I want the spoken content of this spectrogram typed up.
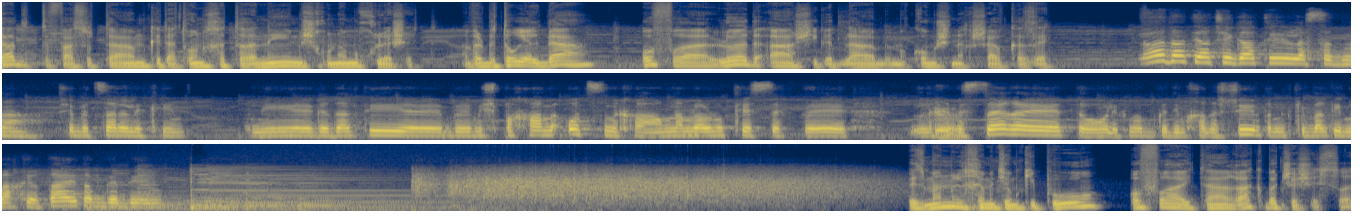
הממסד תפס אותם כתיאטרון חתרני משכונה מוחלשת, אבל בתור ילדה, עופרה לא ידעה שהיא גדלה במקום שנחשב כזה. לא ידעתי עד שהגעתי לסדנה שבצלאל הקים. אני גדלתי אה, במשפחה מאוד שמחה, אמנם לא היה לנו כסף אה, ללכת כן. לסרט או לקנות בגדים חדשים, תמיד קיבלתי מאחיותיי את הבגדים. בזמן מלחמת יום כיפור, עופרה הייתה רק בת 16,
